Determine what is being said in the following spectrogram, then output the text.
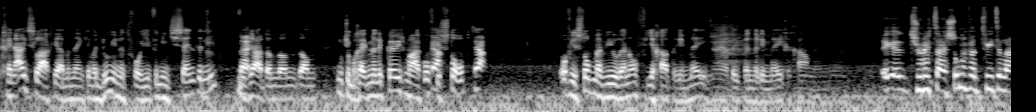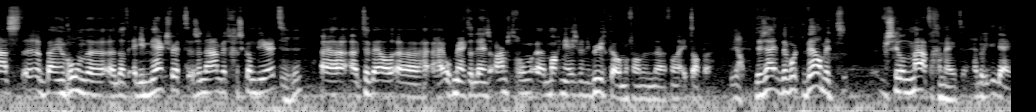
geen uitslag. Ja, dan denk je, waar doe je het voor? Je verdient je centen niet. Dus Nee. ja, dan, dan, dan moet je op een gegeven moment een keus maken. Of Ja. je stopt. ja. Of je stopt met wielrennen of je gaat erin mee. Nou ja, ik ben erin meegegaan. En, Ik, eh, journalist Thijs Sonneveld tweette laatst eh, bij een ronde eh, dat Eddie Merckx werd, zijn naam werd gescandeerd. mhm. Terwijl hij- opmerkte dat Lance Armstrong mag niet eens in de buurt komen van een, van een etappe. ja, Er, zijn, er wordt wel met verschillende maten gemeten, heb ik het idee.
